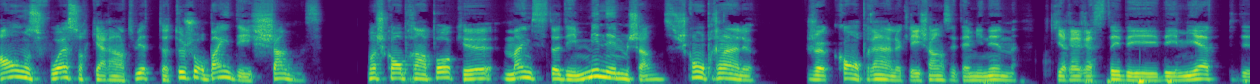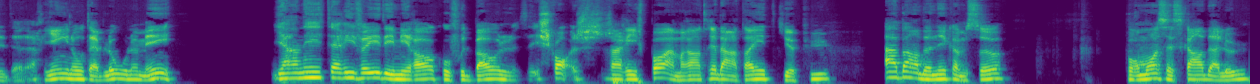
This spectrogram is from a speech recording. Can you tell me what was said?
11 fois sur 48. Tu as toujours bien des chances. Moi, je comprends pas que même si tu as des minimes chances, je comprends là. Je comprends là, que les chances étaient minimes, qu'il aurait resté des, des miettes, de, de, rien au tableau, là, mais il en est arrivé des miracles au football. Je J'arrive pas à me rentrer dans la tête qu'il a pu abandonner comme ça. Pour moi, c'est scandaleux.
